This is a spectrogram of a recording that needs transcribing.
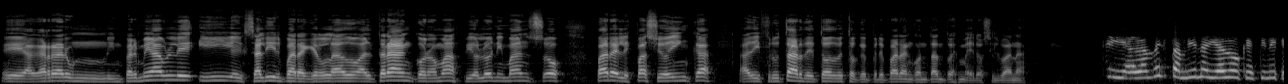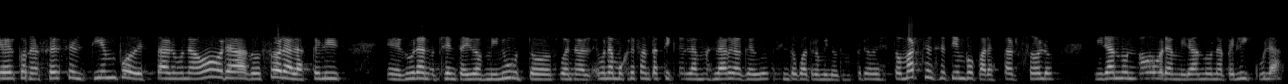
eh, agarrar un impermeable y eh, salir para aquel lado al tranco nomás, piolón y manso, para el espacio Inca, a disfrutar de todo esto que preparan con tanto esmero, Silvana. Sí, a la vez también hay algo que tiene que ver con hacerse el tiempo de estar una hora, dos horas, las pelis eh, duran 82 minutos, bueno, Una Mujer Fantástica es la más larga que dura 104 minutos, pero de tomarse ese tiempo para estar solo, mirando una obra, mirando una película,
